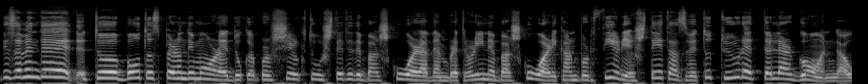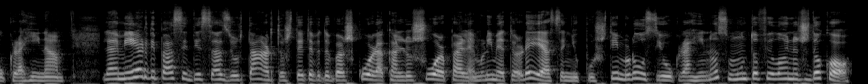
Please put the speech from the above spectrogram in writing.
Disa vende të botës perëndimore, duke përfshirë këtu Shtetet e Bashkuara dhe Mbretërinë e Bashkuar, i kanë bërë thirrje shtetasve të tyre të largohen nga Ukraina. Lajmi erdhi pasi disa zyrtarë të Shteteve të Bashkuara kanë lëshuar paralajmërime të reja se një pushtim rus i Ukrainës mund të fillojë në çdo kohë,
